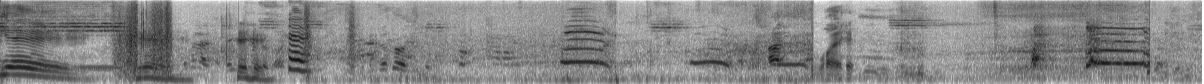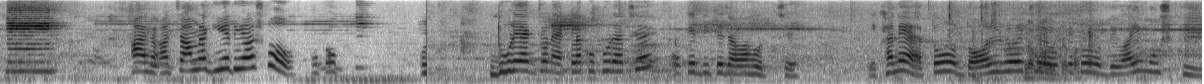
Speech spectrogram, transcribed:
ইয়ে। ভয়ে। আয় আচ্ছা আমরা গিয়ে দিয়ে আসব? দূরে একজন একলা কুকুর আছে ওকে দিতে যাওয়া হচ্ছে। এখানে এত দল রয়েছে ওকে তো দেওয়াই মুশকিল।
